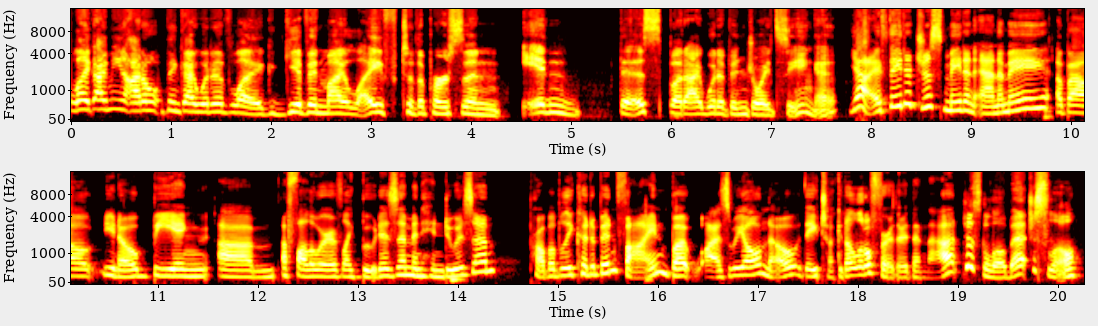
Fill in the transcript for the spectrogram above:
like I mean, I don't think I would have like given my life to the person in this, but I would have enjoyed seeing it. Yeah, if they'd have just made an anime about, you know, being um, a follower of like Buddhism and Hinduism, probably could have been fine. But as we all know, they took it a little further than that. Just a little bit. Just a little.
